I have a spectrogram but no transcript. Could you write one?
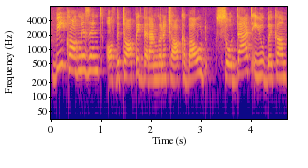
Be cognizant of the topic that I'm going to talk about so that you become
